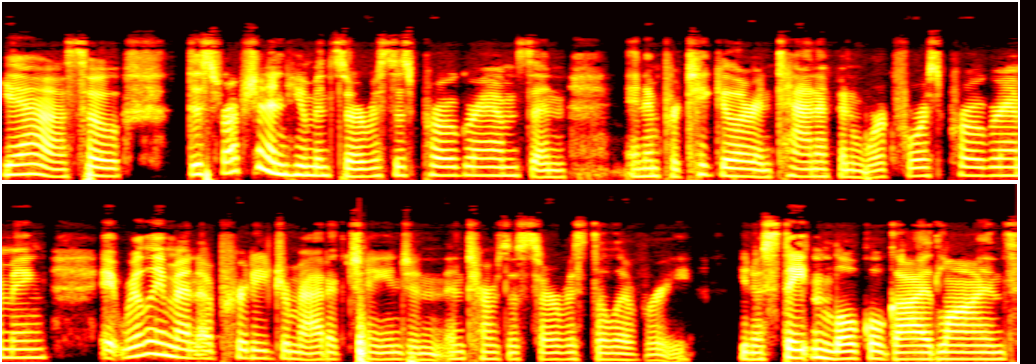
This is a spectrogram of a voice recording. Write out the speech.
Yeah, so disruption in human services programs and and in particular in TANF and workforce programming, it really meant a pretty dramatic change in, in terms of service delivery. You know, state and local guidelines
